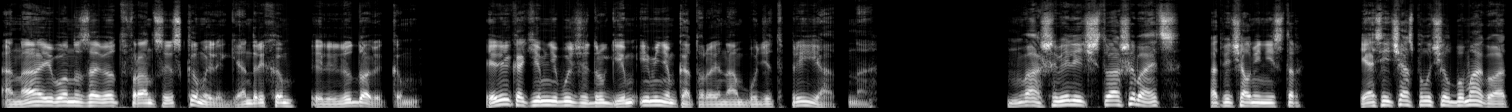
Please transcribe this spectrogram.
«Она его назовет Франциском или Генрихом или Людовиком или каким-нибудь другим именем, которое нам будет приятно». «Ваше Величество ошибается», — отвечал министр. «Я сейчас получил бумагу от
